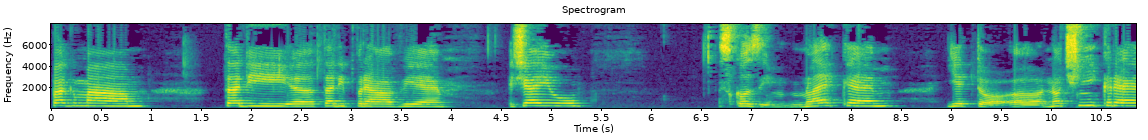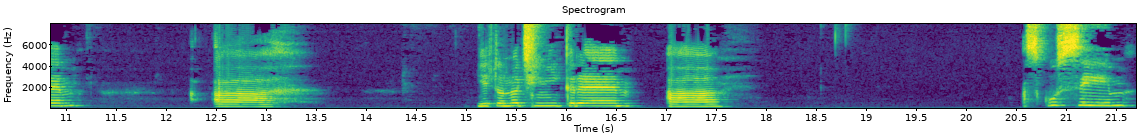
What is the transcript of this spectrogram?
Pak mám tady, eh, tady právě žaju, s kozím mlékem, je to uh, noční krém a je to noční krém a zkusím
